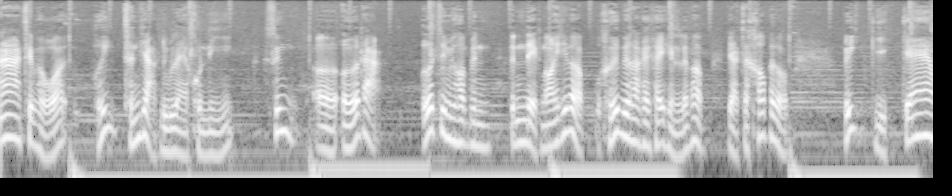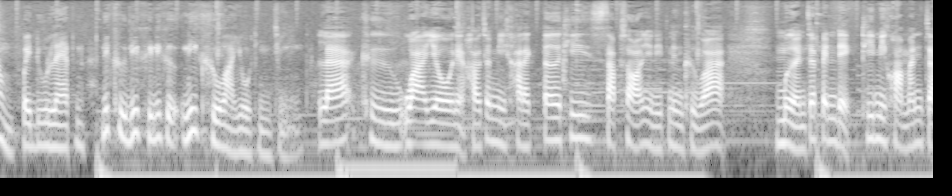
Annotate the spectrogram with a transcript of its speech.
น่าจะแบบว่าเฮ้ยฉันอยากดูแลคนนี้ ซึ่งเออเอิร์ธอะเอิร์ธจะมีความเป็นเป็นเด็กน้อยที่แบบเฮ้ยเวลาใครๆเห็นแล้วแบบอยากจะเข้าไปแบบเฮ้ยหยิกแก้มไปดูแลนี่คือนี่คือนี่คือนี่คือวายโยจริง ๆ และคือวายโยเนี่ยเขาจะมี character ที่ซับซ้อนอยู่นิดนึงคือว่าเหมือนจะเป็นเด็กที่มีความมั่นใจ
